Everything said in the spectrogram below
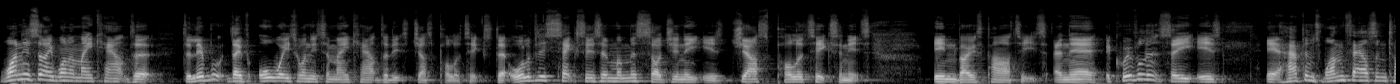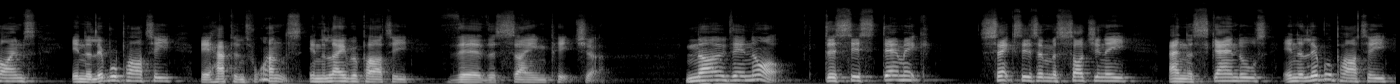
One is they want to make out that the liberal they've always wanted to make out that it's just politics, that all of this sexism and misogyny is just politics and it's in both parties. And their equivalency is it happens 1,000 times in the Liberal Party, it happens once in the Labor Party, they're the same picture. No, they're not. The systemic sexism, misogyny, and the scandals in the Liberal Party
